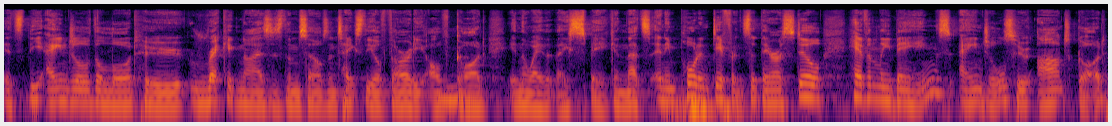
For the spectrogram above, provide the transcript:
It's the angel of the Lord who recognizes themselves and takes the authority of mm. God in the way that they speak, and that's an important difference. That there are still heavenly beings, angels who aren't God,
